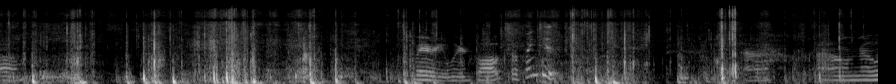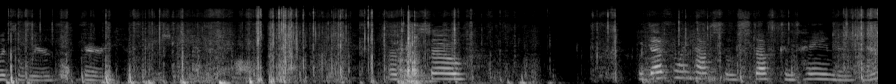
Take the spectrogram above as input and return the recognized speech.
Um, very weird box. I think it, uh, I don't know, it's a weird, very. Okay, so, we definitely have some stuff contained in here.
